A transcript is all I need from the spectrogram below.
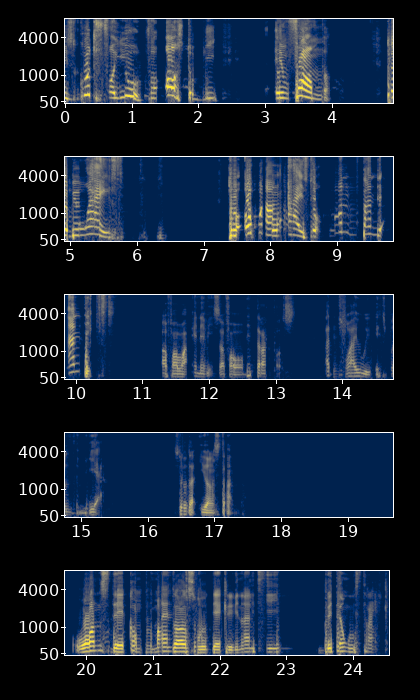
is good for you, for us to be informed, to be wise, to open our eyes, to understand the antics of our enemies, of our detractors. That is why we expose them here, so that you understand. Once they compromise us with their criminality, Britain will strike.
